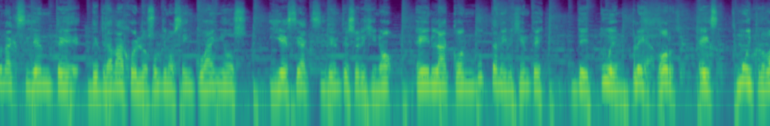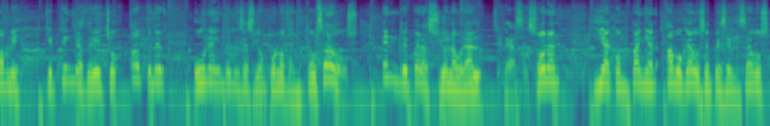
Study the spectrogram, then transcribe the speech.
Un accidente de trabajo en los últimos cinco años y ese accidente se originó en la conducta negligente de tu empleador, es muy probable que tengas derecho a obtener una indemnización por los daños causados. En reparación laboral te asesoran y acompañan abogados especializados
